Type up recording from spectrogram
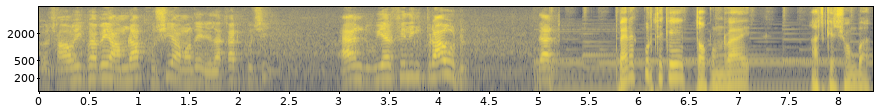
তো স্বাভাবিকভাবে আমরা খুশি, আমাদের এলাকার খুশি। And we are feeling proud that Barrackpore থেকে তপন রায়, আজকের সংবাদ।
